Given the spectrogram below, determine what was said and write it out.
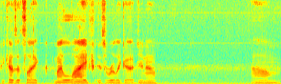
Because it's like, my life is really good, you know? Um,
